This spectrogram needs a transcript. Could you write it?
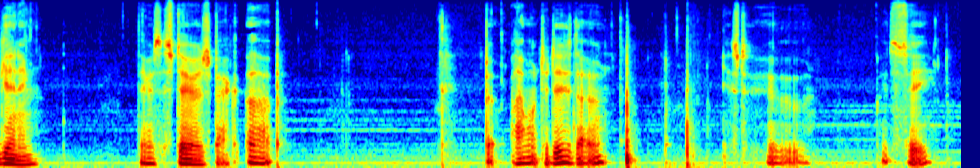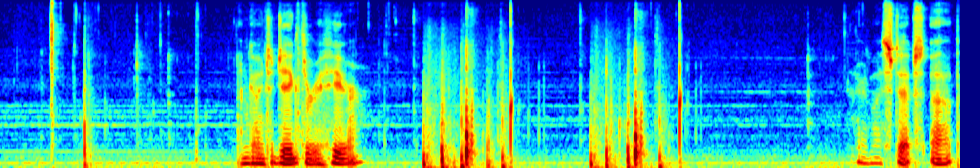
beginning. There's the stairs back up. But I want to do though is to let's see. I'm going to dig through here. There's my steps up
